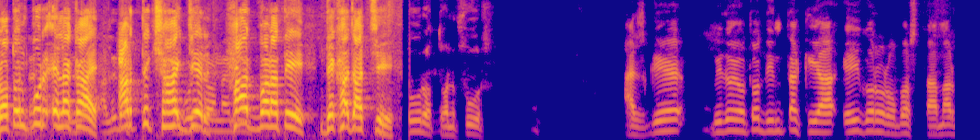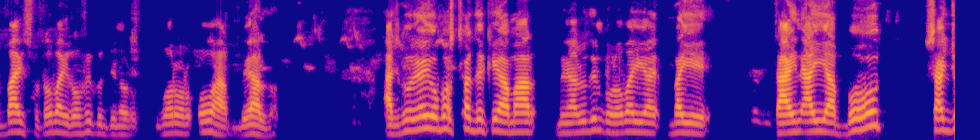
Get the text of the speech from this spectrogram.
রতনপুর এলাকায় আর্থিক সাহায্যের হাত বাড়াতে দেখা যাচ্ছে। রতনপুর। আজকে বিদয় অত দিন তাকিয়া এই গরুর অবস্থা? আমার ভাই ছোট ভাই রফিকুদ্দিনের গরুর ও হাত বেয়াল আজকে এই অবস্থা দেখে আমার মিনারুদ্দিন বড় ভাই ভাইয়ে তাইন আইয়া বহুত সাহায্য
